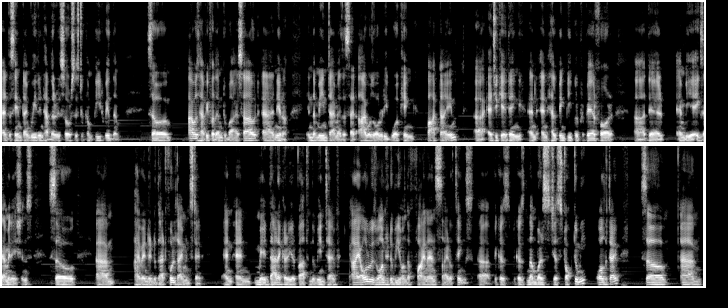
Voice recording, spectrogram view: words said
at the same time we didn't have the resources to compete with them. So I was happy for them to buy us out. And, you know, in the meantime, as I said, I was already working part time, uh, educating and, and helping people prepare for uh, their MBA examinations. So um, I went into that full time instead. And, and made that a career path in the meantime. I always wanted to be on the finance side of things uh, because because numbers just talk to me all the time. So um,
